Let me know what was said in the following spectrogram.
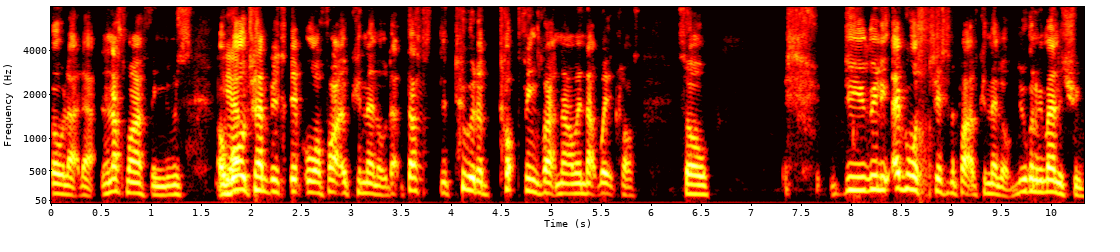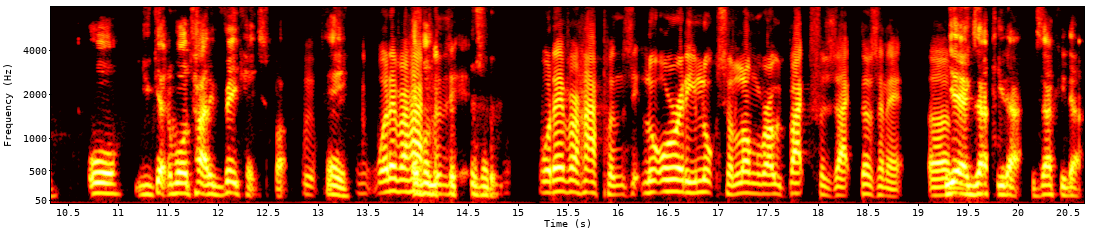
go like that. And that's my thing. It was a yeah. world championship or a fight with Canelo. That that's the two of the top things right now in that weight class. So do you really everyone's chasing the fight of Canelo? You're gonna be mandatory. Or you get the world title vacates. But hey. Whatever happens whatever happens, it already looks a long road back for Zach, doesn't it? Um, yeah, exactly that. Exactly that.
